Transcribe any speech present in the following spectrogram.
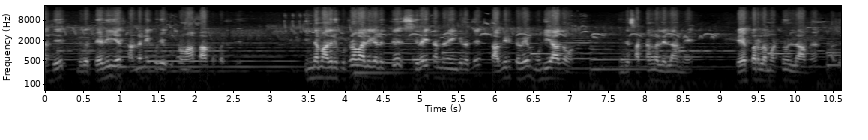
அது மிகப்பெரிய தண்டனைக்குரிய குற்றமாக பார்க்கப்படுது. இந்த மாதிரி குற்றவாளிகளுக்கு சிறை தண்டனைங்கிறது தவிர்க்கவே முடியாத ஒன்று இந்த சட்டங்கள் எல்லாமே. பேப்பர்ல மட்டும் இல்லாம அது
